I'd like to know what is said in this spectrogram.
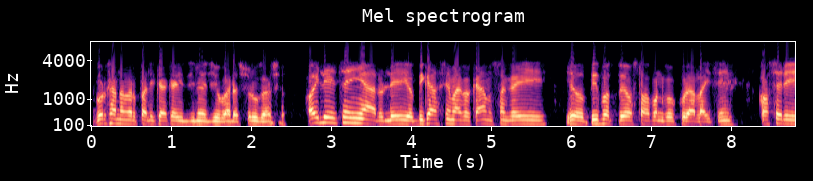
गोर्खा नगरपालिकाका इन्जिनियरज्यूबाट सुरु गर्छु। अहिले चाहिँ यहाँहरूले यो विकास निर्माणको कामसँगै यो विपद व्यवस्थापनको कुरालाई चाहिँ कसरी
